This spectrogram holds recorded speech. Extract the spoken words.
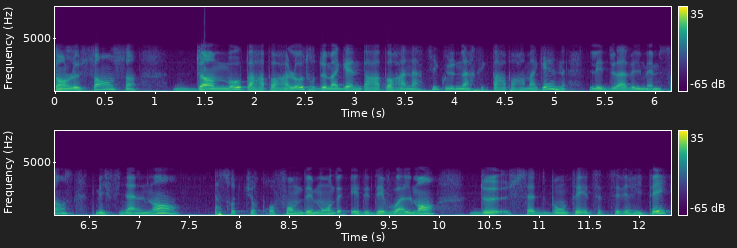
dans le sens d'un mot par rapport à l'autre, de Magen par rapport à un article ou d'un article par rapport à Magen. Les deux avaient le même sens, mais finalement, la structure profonde des mondes et des dévoilements de cette bonté et de cette sévérité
